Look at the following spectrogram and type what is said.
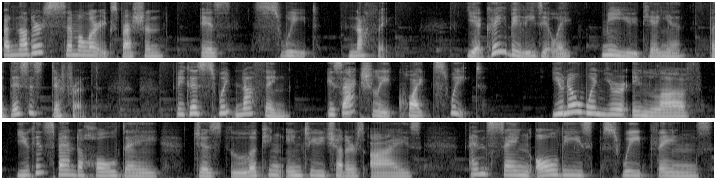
Another similar expression is sweet nothing. 也可以被理解为蜜语甜言, but this is different. Because sweet nothing is actually quite sweet. You know, when you're in love, you can spend a whole day just looking into each other's eyes and saying all these sweet things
